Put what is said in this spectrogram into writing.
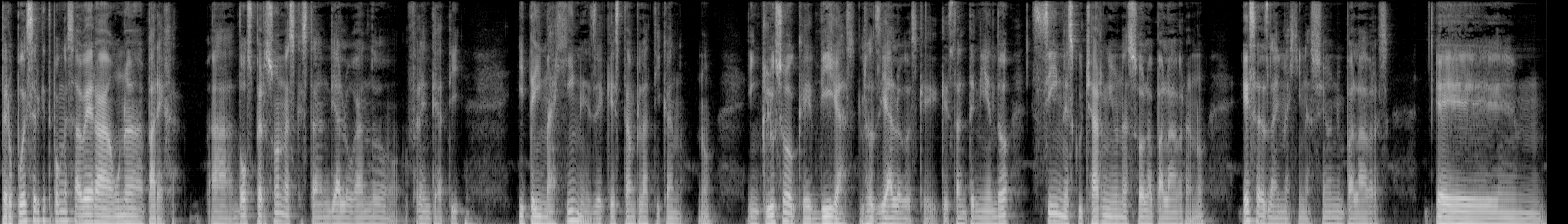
pero puede ser que te pongas a ver a una pareja, a dos personas que están dialogando frente a ti y te imagines de qué están platicando, ¿no? incluso que digas los diálogos que, están teniendo sin escuchar ni una sola palabra, ¿no? Esa es la imaginación en palabras. Em,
